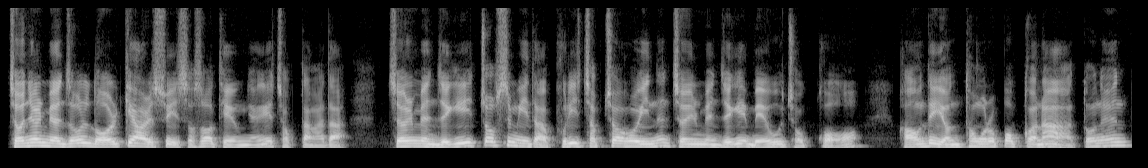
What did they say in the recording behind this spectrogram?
전열 면적을 넓게 할 수 있어서 대용량에 적당하다. 전열 면적이 좁습니다. 불이 접촉하고 있는 전열 면적이 매우 좁고 가운데 연통으로 뽑거나 또는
